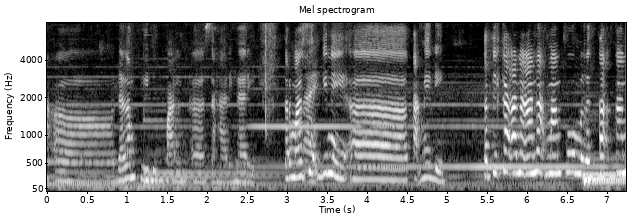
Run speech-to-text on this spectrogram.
eh, dalam kehidupan eh, sehari-hari. Termasuk Baik. gini, eh, Kak Medi, ketika anak-anak mampu meletakkan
